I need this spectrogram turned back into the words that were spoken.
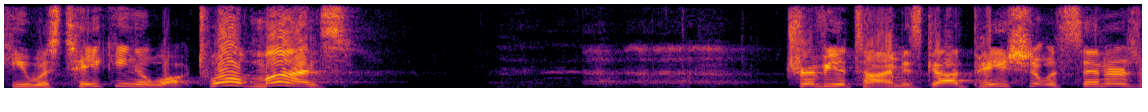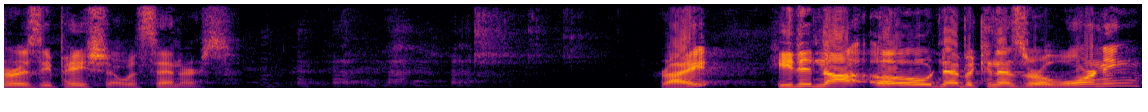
he was taking a walk. 12 months? Trivia time. Is God patient with sinners or is he patient with sinners? Right? He did not owe Nebuchadnezzar a warning.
